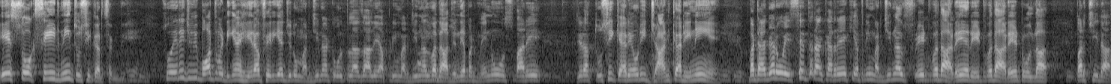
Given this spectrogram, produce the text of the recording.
ਇਸ ਤੋਂ ਐਕਸੀਡ ਨਹੀਂ ਤੁਸੀਂ ਕਰ ਸਕਦੇ। ਸੋ ਇਹਦੇ 'ਚ ਵੀ ਬਹੁਤ ਵੱਡੀਆਂ ਹੇਰਾ ਫੇਰੀਆਂ ਜਦੋਂ ਮਰਜ਼ੀ ਨਾਲ ਟੋਲ ਪਲਾਜ਼ਾ ਵਾਲੇ ਆਪਣੀ ਮਰਜ਼ੀ ਨਾਲ ਵਧਾ ਦਿੰਦੇ ਆ ਬਟ ਮੈਨੂੰ ਉਸ ਬਾਰੇ ਜਿਹੜਾ ਤੁਸੀਂ ਕਹਿ ਰਹੇ ਹੋ, ਉਹਦੀ ਜਾਣਕਾਰੀ ਨਹੀਂ ਹੈ। ਬਟ ਅਗਰ ਉਹ ਇਸੇ ਤਰ੍ਹਾਂ ਕਰ ਰਹੇ ਕਿ ਆਪਣੀ ਮਰਜ਼ੀ ਨਾਲ ਰੇਟ ਵਧਾ ਰਹੇ ਆ ਰੇਟ ਵਧਾ ਰਹੇ ਟੋਲ ਦਾ, ਪਰਚੀ ਦਾ,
